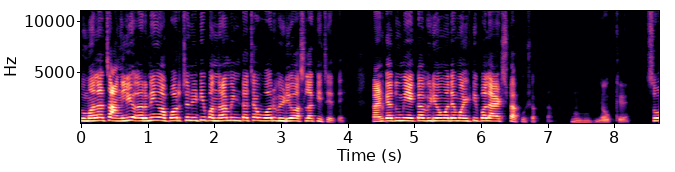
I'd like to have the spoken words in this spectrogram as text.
तुम्हाला चांगली अर्निंग ऑपॉर्च्युनिटी पंधरा मिनिटाच्या वर व्हिडिओ असला कीच येते. कारण काय तुम्ही एका व्हिडिओमध्ये मल्टिपल ऍड्स टाकू शकता. हम्म, हम्म. सो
